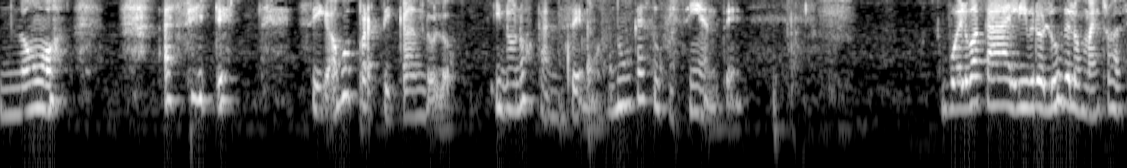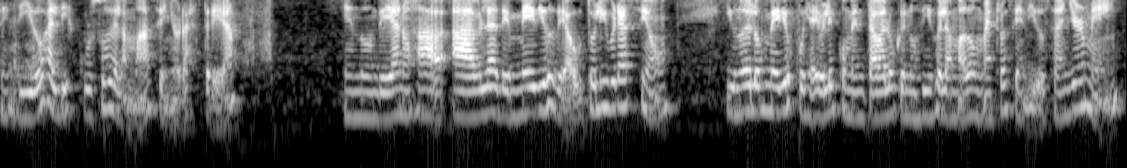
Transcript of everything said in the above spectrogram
No. Así que sigamos practicándolo y no nos cansemos, nunca es suficiente. Vuelvo acá al libro Luz de los Maestros Ascendidos, al discurso de la más señora Astrea, en donde ella nos habla de medios de autoliberación y uno de los medios, pues ya yo les comentaba lo que nos dijo el amado Maestro Ascendido Saint Germain.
